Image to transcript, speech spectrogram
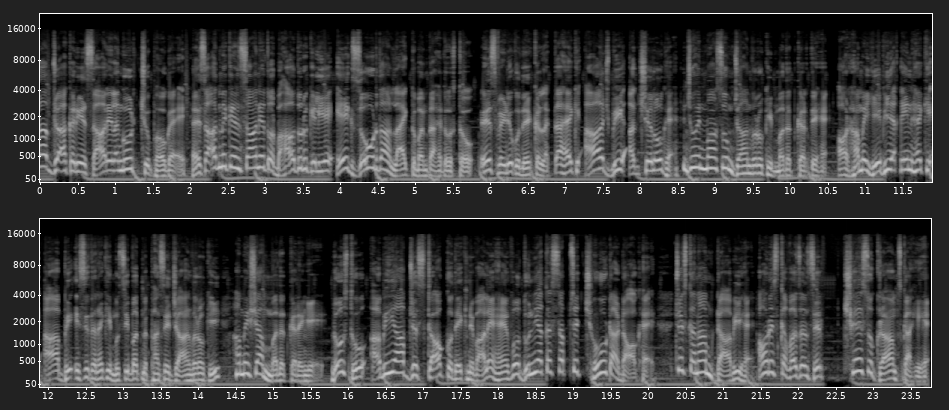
तब जाकर ये सारे लंगूर चुप हो गए। इस आदमी की इंसानियत और बहादुर के लिए एक जोरदार लाइक तो बनता है दोस्तों। इस वीडियो को देखकर लगता है की आज भी अच्छे लोग हैं, जो इन मासूम जानवरों की मदद करते हैं। और हमें ये भी यकीन है की आप भी इसी तरह की मुसीबत में फंसे जानवरों की हमेशा मदद करेंगे। दोस्तों, अभी आप जिस डॉग को देखने वाले हैं, वो दुनिया का सबसे छोटा डॉग है, जिसका नाम डाबी है। और इसका वज़न सिर्फ़ 600 ग्राम का ही है।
